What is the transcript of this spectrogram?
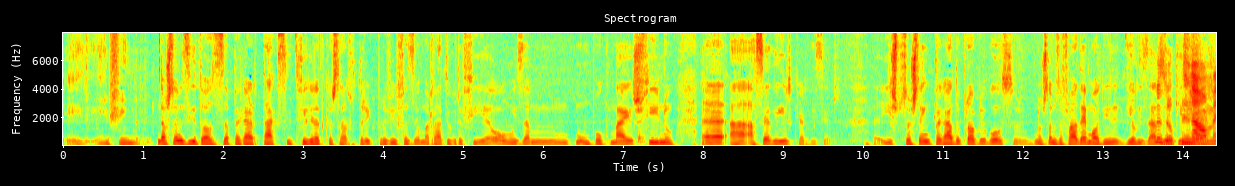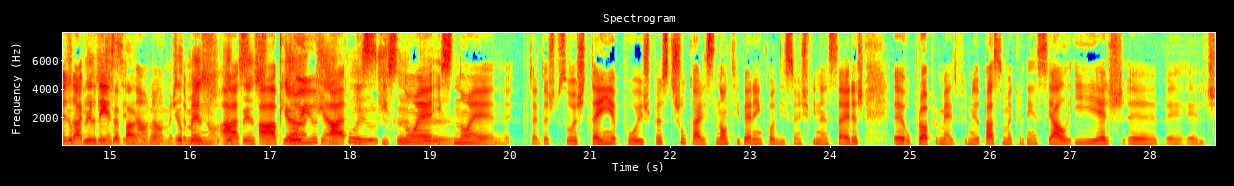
E, enfim. Nós estamos idosos a pagar táxi de Figueira de Castelo Rodrigo para vir fazer uma radiografia ou um exame um, um pouco mais fino uh, à, à quer dizer. E as pessoas têm que pagar do próprio bolso. Não estamos a falar de hemodializados. Mas eu não, mas há credência. É não, não, mas eu também penso, não, há, há, apoios. Há, há apoios isso, isso que, não é, isso não é Portanto, as pessoas têm apoios para se deslocarem. Se não tiverem condições financeiras, uh, o próprio médico de família passa uma credencial e eles, uh, eles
